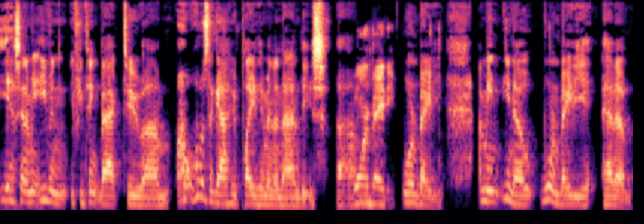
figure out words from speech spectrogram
Yes, and I mean, even if you think back to um, oh, what was the guy who played him in the '90s? Um, Warren Beatty. Warren Beatty. I mean, you know, Warren Beatty had a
